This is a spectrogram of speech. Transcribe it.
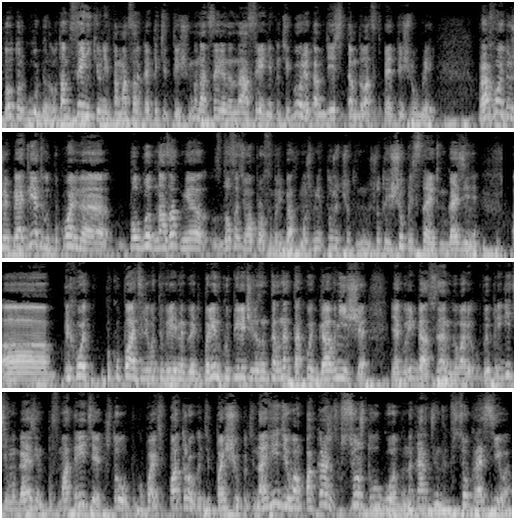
Доктор Губер, ну там ценники у них там от 45 тысяч. Мы нацелены на среднюю категорию, там 10, там 25 тысяч рублей. Проходит уже 5 лет, и вот буквально полгода назад мне задался этим вопросом, ребят, может мне тоже что-то ну, что еще представить в магазине. А, приходит покупатели в это время, говорит, блин, купили через интернет такое говнище. Я говорю, ребят, всегда им говорю, вы придите в магазин, посмотрите, что вы покупаете, потрогайте, пощупайте. На видео вам покажет все, что угодно, на картинках все красиво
